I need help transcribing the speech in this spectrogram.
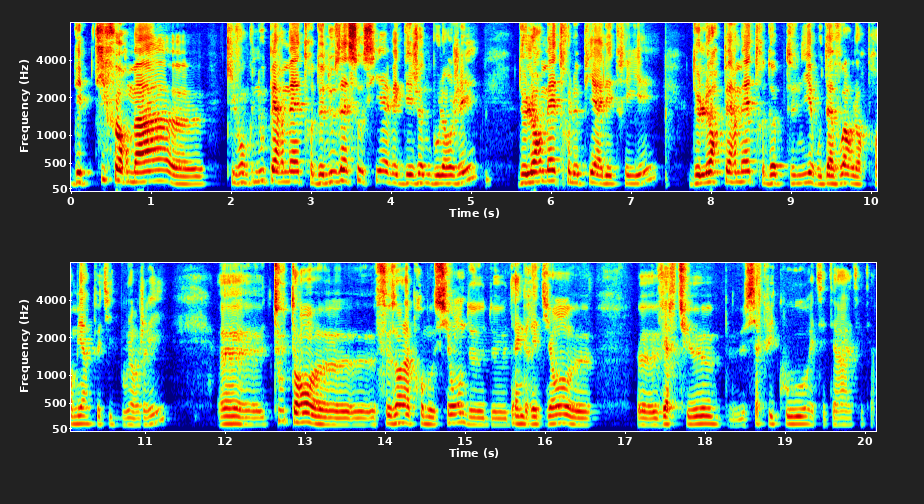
des petits formats euh, qui vont nous permettre de nous associer avec des jeunes boulangers, de leur mettre le pied à l'étrier, de leur permettre d'obtenir ou d'avoir leur première petite boulangerie, tout en faisant la promotion d'ingrédients vertueux, circuits courts, etc., etc.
